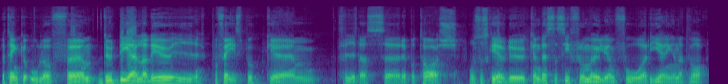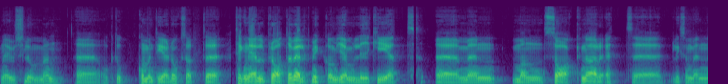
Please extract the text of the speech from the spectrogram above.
Jag tänker Olof, eh, du delade ju i, på Facebook eh, Fridas eh, reportage och så skrev du kan dessa siffror möjligen få regeringen att vakna ur slummen? Eh, och då kommenterade också att eh, Tegnell pratar väldigt mycket om jämlikhet men man saknar ett, liksom en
